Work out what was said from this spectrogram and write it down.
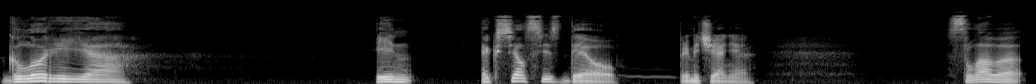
Глория in excelsis Deo. Примечание. Слава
